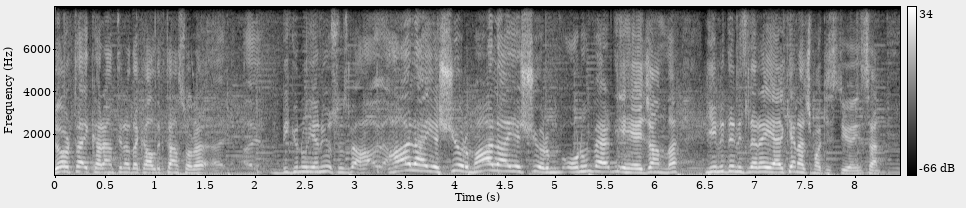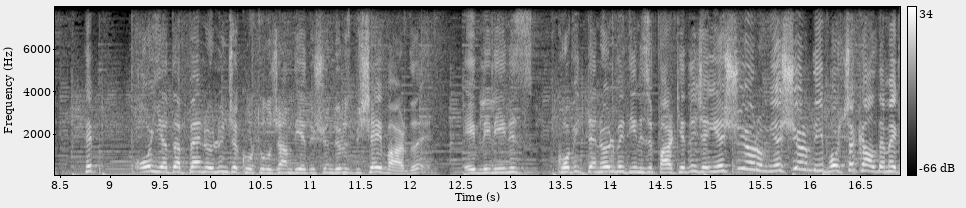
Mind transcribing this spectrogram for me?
4 ay karantinada kaldıktan sonra e, bir gün uyanıyorsunuz ve hala yaşıyorum, hala yaşıyorum. Onun verdiği heyecanla yeni denizlere yelken açmak istiyor insan. Hep o ya da ben ölünce kurtulacağım diye düşündüğünüz bir şey vardı. Evliliğiniz Covid'den ölmediğinizi fark edince yaşıyorum, yaşıyorum deyip hoşça kal demek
